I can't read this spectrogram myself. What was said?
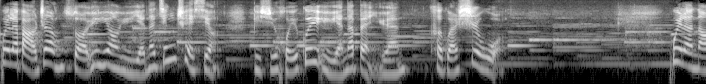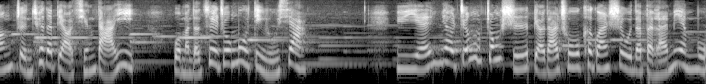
为了保证所运用语言的精确性，必须回归语言的本源——客观事物。为了能准确地表情达意，我们的最终目的如下：语言要真忠实表达出客观事物的本来面目，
